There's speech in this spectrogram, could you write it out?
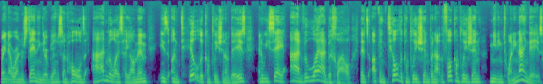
Right now, we're understanding that Rabbi Yonasan holds Ad Milais Hayamim is until the completion of days, and we say Ad V'loyad Bechlal, that it's up until the completion, but not the full completion, meaning 29 days.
